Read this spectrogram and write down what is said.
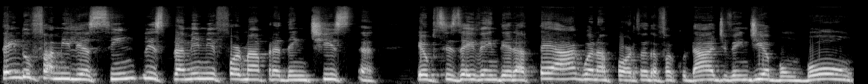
Tendo família simples, para mim me formar para dentista, eu precisei vender até água na porta da faculdade, vendia bombom,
